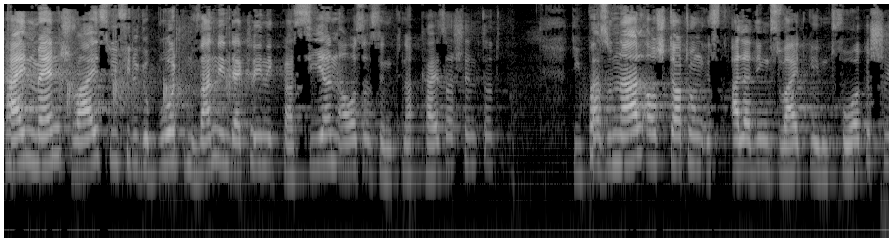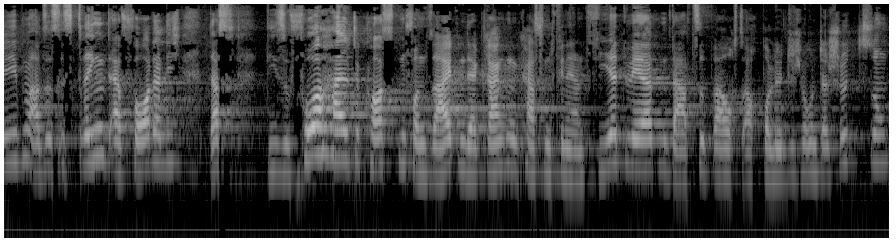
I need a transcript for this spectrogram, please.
Kein Mensch weiß, wie viele Geburten wann in der Klinik passieren, außer es sind Kaiserschnitte. Die Personalausstattung ist allerdings weitgehend vorgeschrieben. Also, es ist dringend erforderlich, dass diese Vorhaltekosten von Seiten der Krankenkassen finanziert werden. Dazu braucht es auch politische Unterstützung.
